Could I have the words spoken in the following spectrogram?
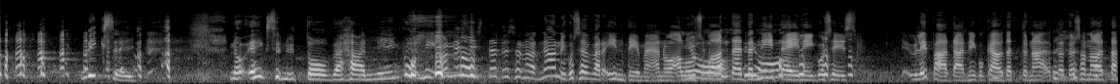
Miksei? No eikö se nyt ole vähän niin kuin... Niin on ne siis täytyy sanoa, että ne on niinku sen verran intiimejä nuo alusvaatteet, että Joo, niitä ei niinku siis ylipäätään niinku käytettynä. Täytyy sanoa, että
